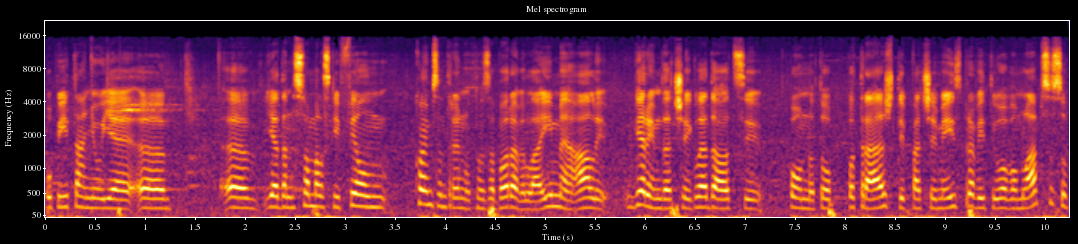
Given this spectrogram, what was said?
U pitanju je e, e, jedan somalski film kojim sam trenutno zaboravila ime, ali vjerujem da će gledalci pomno to potražiti pa će me ispraviti u ovom lapsusu.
